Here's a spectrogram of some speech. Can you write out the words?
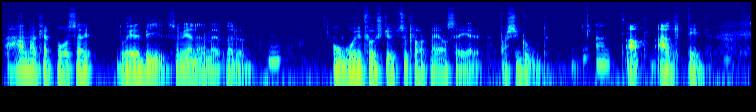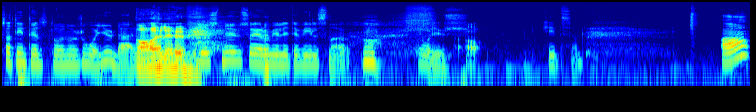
han har klätt på sig, då är det bil som gäller när man öppnar dörren. Mm. Hon går ju först ut såklart när jag säger varsågod. Alltid. Ja, alltid. Så att det inte står någon rådjur där. Ja, eller hur? Just nu så är de ju lite vilsna. Rådjurskidsen. Ja. Ja,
